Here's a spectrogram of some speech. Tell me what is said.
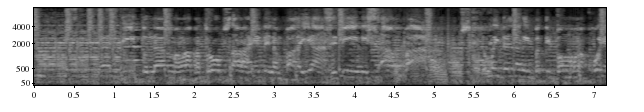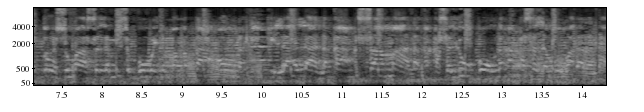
Nandito na mga katrops ang ahente ng bayan Si Dinis Amba. Na may dalang iba't ibang mga kwento Na sumasalamin sa buhay ng mga taong Nakikilala, nakakasama Nakakasalubong, nakakasalamuha. Tara na,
